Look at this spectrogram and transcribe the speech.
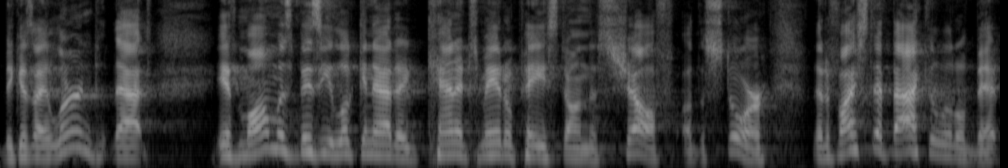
because I learned that if mom was busy looking at a can of tomato paste on the shelf of the store, that if I stepped back a little bit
